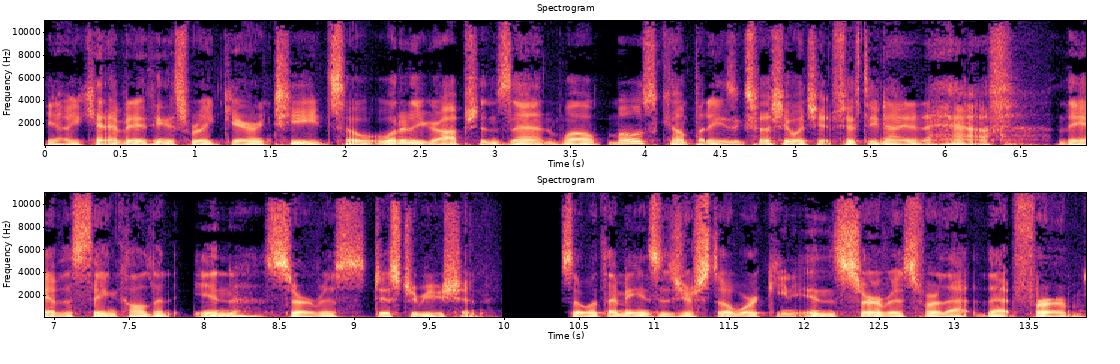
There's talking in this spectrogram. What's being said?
You know, you can't have anything that's really guaranteed. So, what are your options then? Well, most companies, especially once you hit 59 and a half, they have this thing called an in service distribution. So, what that means is you're still working in service for that, that firm.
